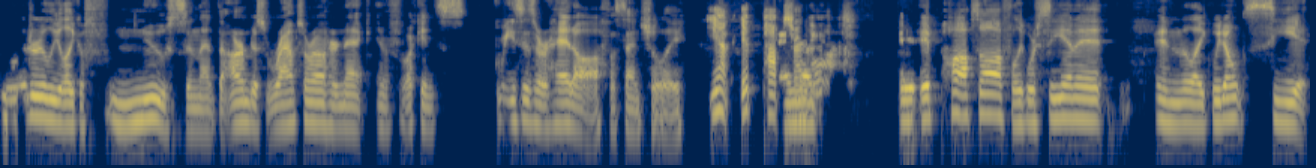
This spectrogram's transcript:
literally like a f- noose and that the arm just wraps around her neck and fucking squeezes her head off essentially Yeah, it pops And, right like, off. It, it pops off like we're seeing it and like we don't see it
